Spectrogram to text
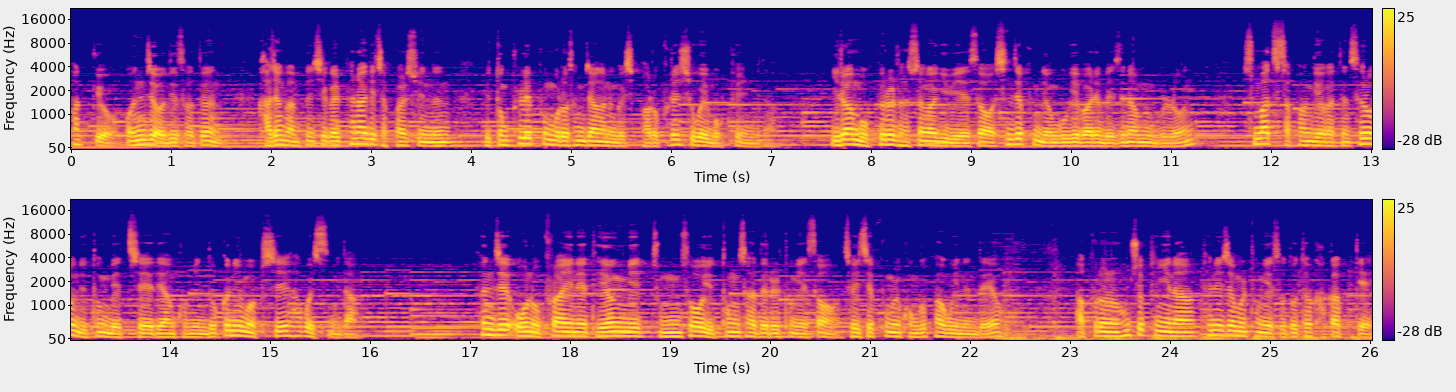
학교, 언제 어디서든 가정간편식을 편하게 접할 수 있는 유통 플랫폼으로 성장하는 것이 바로 프레시고의 목표입니다. 이러한 목표를 달성하기 위해서 신제품 연구 개발에 매진함은 물론 스마트 자판기와 같은 새로운 유통 매체에 대한 고민도 끊임없이 하고 있습니다. 현재 온 오프라인의 대형 및 중소 유통사들을 통해서 저희 제품을 공급하고 있는데요. 앞으로는 홈쇼핑이나 편의점을 통해서도 더 가깝게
